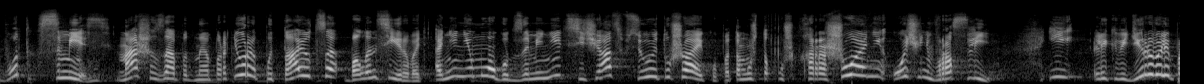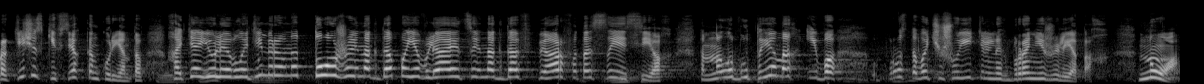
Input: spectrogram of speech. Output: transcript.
вот смесь. Наши западные партнеры пытаются балансировать. Они не могут заменить сейчас всю эту шайку, потому что уж хорошо они очень вросли. И ликвидировали практически всех конкурентов. Хотя Юлия Владимировна тоже иногда появляется, иногда в пиар-фотосессиях, там на лабутенах и во- просто в очешуительных бронежилетах. Но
